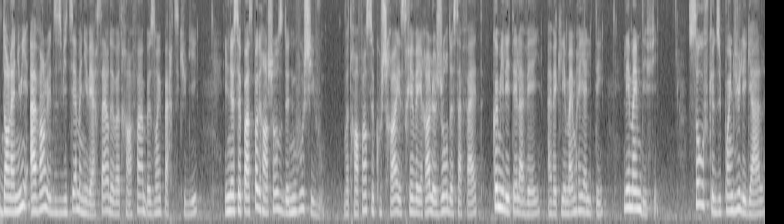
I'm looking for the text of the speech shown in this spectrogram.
Dans la nuit avant le 18e anniversaire de votre enfant à besoin particulier, il ne se passe pas grand-chose de nouveau chez vous. Votre enfant se couchera et se réveillera le jour de sa fête comme il était la veille, avec les mêmes réalités, les mêmes défis. Sauf que du point de vue légal,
